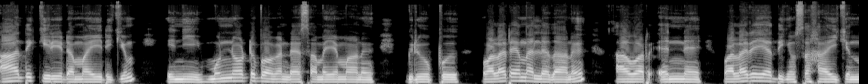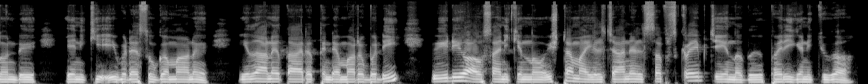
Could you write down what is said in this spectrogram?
ആദ്യ കിരീടമായിരിക്കും. ഇനി മുന്നോട്ട് പോകേണ്ട സമയമാണ്. ഗ്രൂപ്പ് വളരെ നല്ലതാണ്. അവർ എന്നെ വളരെയധികം സഹായിക്കുന്നുണ്ട്. എനിക്ക് ഇവിടെ സുഖമാണ്. ഇതാണ് താരത്തിന്റെ മറുപടി. വീഡിയോ അവസാനിക്കുന്നു. ഇഷ്ടമായാൽ ചാനൽ സബ്സ്ക്രൈബ് ചെയ്യുന്നത് പരിഗണിക്കുക.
